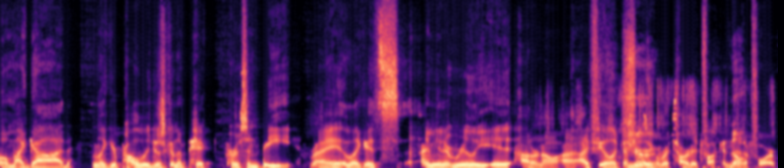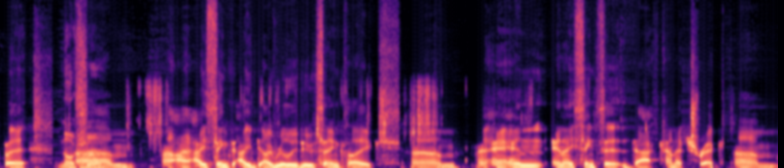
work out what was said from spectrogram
oh my god and like you're probably just going to pick person b right like it's i mean it really is i don't know i, I feel like i'm Sure. using a retarded fucking No. metaphor but No, sure. um, I, I think I, I really do think like um, and and I think that that kind of trick um,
